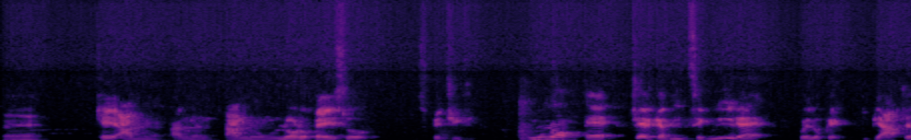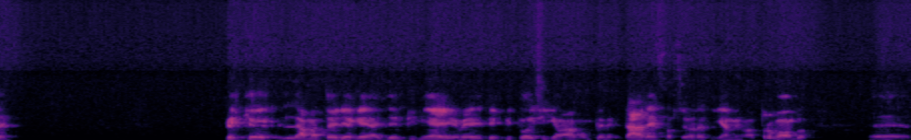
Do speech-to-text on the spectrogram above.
eh, che hanno, hanno, hanno un loro peso specifico. Uno è cerca di inseguire quello che ti piace, perché la materia che ai tempi miei, ai tempi tuoi si chiamava complementare, forse ora si chiama in un altro modo, eh,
